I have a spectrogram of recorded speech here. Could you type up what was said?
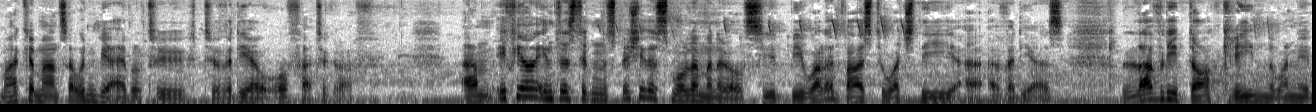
Micro mounts I wouldn't be able to to video or photograph. Um, if you're interested in especially the smaller minerals, you'd be well advised to watch the uh, uh, videos. Lovely dark green, the one you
